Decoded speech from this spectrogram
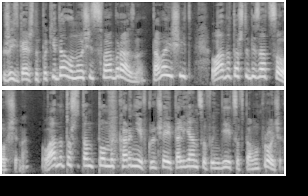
жизнь, конечно, покидала, но очень своеобразно. Товарищ ведь, ладно то, что безотцовщина, ладно то, что там тонны корней, включая итальянцев, индейцев там и прочих.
